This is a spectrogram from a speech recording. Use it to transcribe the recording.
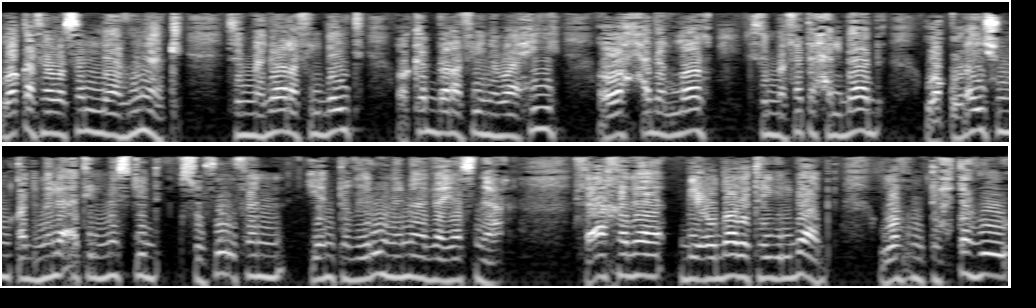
وقف وصلى هناك ثم دار في البيت وكبر في نواحيه ووحد الله ثم فتح الباب وقريش قد ملأت المسجد صفوفا ينتظرون ماذا يصنع. فأخذ بعضادتي الباب وهم تحته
